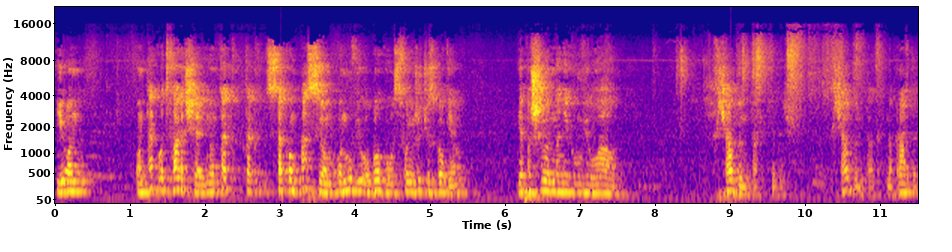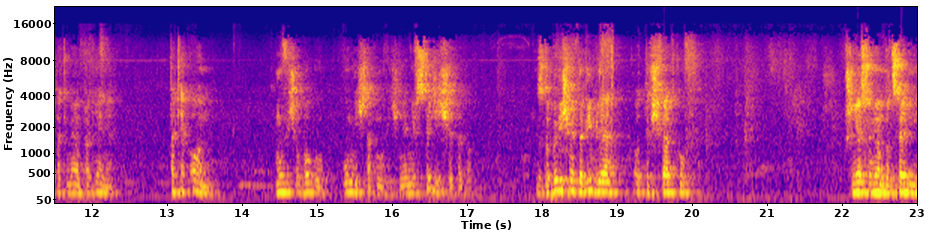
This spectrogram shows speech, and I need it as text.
I on, on tak otwarcie i on tak, tak z taką pasją, on mówił o Bogu, o swoim życiu z Bogiem. Ja patrzyłem na niego, mówię, wow, chciałbym tak kiedyś. Chciałbym tak, naprawdę, takie miałem pragnienie. Tak jak on. Mówić o Bogu, umieć tak mówić, nie, nie wstydzić się tego. Zdobyliśmy tę Biblię od tych świadków. Przyniosłem ją do celi.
